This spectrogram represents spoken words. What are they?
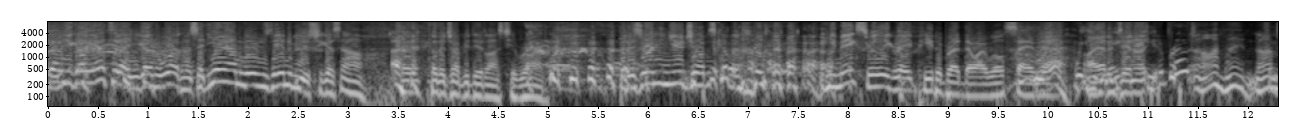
said, "Oh, you're going out today? You're going to work?" I said, "Yeah, I'm going to the interview." She goes, "Oh, for, for the job you did last year, right?" but is there any new jobs coming? he makes really great pita bread, though. I will say that. yeah, Wait, I had a make dinner. pita bread? Oh, I made. No, From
